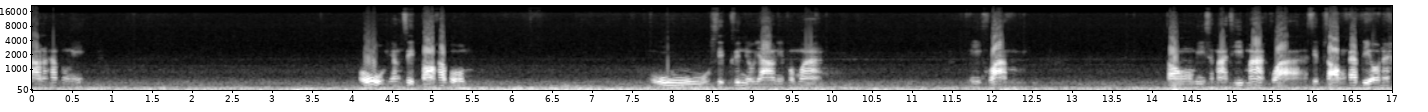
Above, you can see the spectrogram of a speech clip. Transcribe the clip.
าวๆนะครับ ตรงนี้ โอ้ยังสิบต่อครับผมโอ้สิบขึ้นยาวๆนี่ผมว่า มีความต้องมีสมาธิมากกว่าสิบสองแป๊บเดียวนะ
